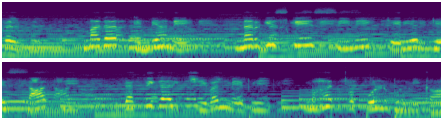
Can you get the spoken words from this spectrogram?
फ़िल्म मदर इंडिया ने नरगिस के सीने करियर के साथ ही व्यक्तिगत जीवन में भी महत्वपूर्ण भूमिका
